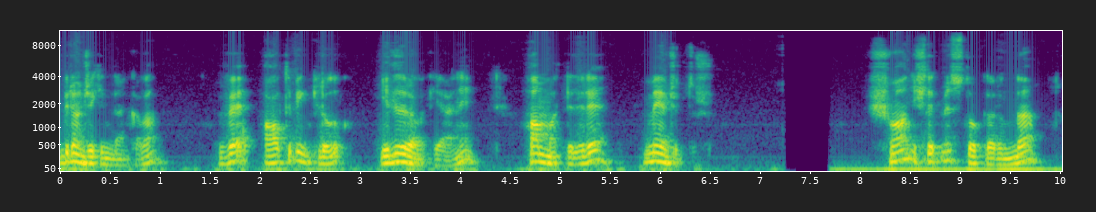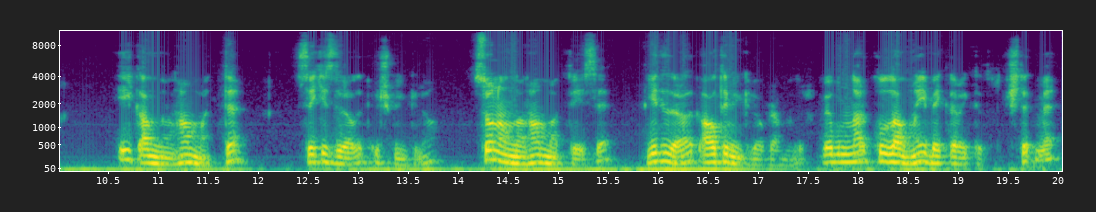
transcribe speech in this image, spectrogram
bir öncekinden kalan ve 6000 kiloluk 7 liralık yani ham maddeleri mevcuttur. Şu an işletme stoklarında ilk alınan ham madde 8 liralık 3000 kilo. Son alınan ham madde ise 7 liralık 6000 kilogramdır ve bunlar kullanmayı beklemektedir. İşletme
